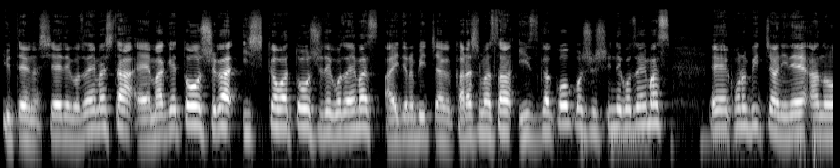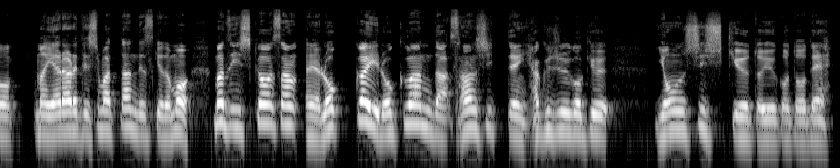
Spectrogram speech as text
いったような試合でございました、えー、負け投手が石川投手でございます。相手のピッチャーが唐島さん飯塚高校出身でございます、えー、このピッチャーにねあの、まあ、やられてしまったんですけどもまず石川さん、え6回6安打3失点115球。4四死球ということで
